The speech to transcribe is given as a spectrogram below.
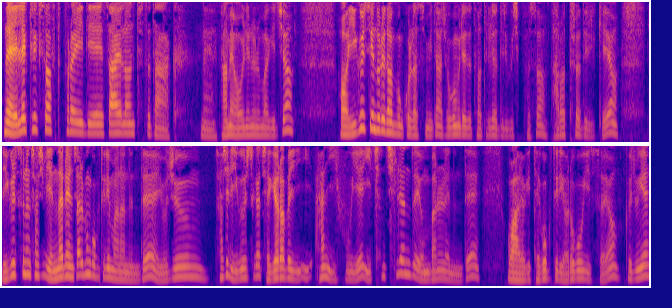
네, Electric Soft Parade의 Silent to the Dark. 네, 밤에 어울리는 음악이죠. 어, 이글스의 노래도 한번 골랐습니다. 조금이라도 더 들려드리고 싶어서 바로 틀어드릴게요. 이글스는 사실 옛날에는 짧은 곡들이 많았는데 요즘 사실 이글스가 재결합을 한 이후에 2007년도에 음반을 냈는데 와 여기 대곡들이 여러 곡이 있어요. 그 중에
